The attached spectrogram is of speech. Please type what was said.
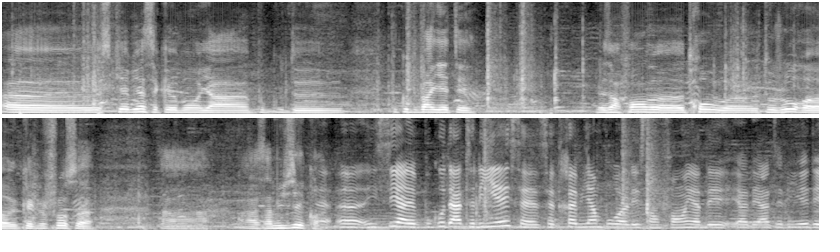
Euh, ce qui est bien, c'est que bon, il y a beaucoup de, beaucoup de variétés. Les enfants euh, trouvent euh, toujours euh, quelque chose à, à- à s'amuser. quoi. Euh, ici, il y a beaucoup d'ateliers, c'est très bien pour les enfants. Il y a des, il y a des ateliers de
